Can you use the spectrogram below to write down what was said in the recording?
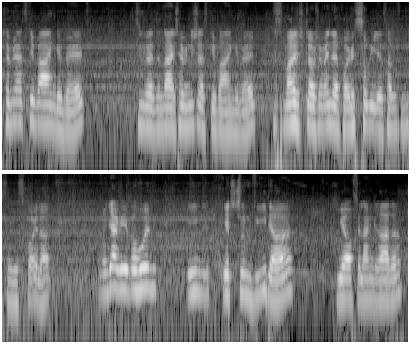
Ich habe ihn als Rivalen gewählt. Beziehungsweise nein, ich habe ihn nicht als Rivalen gewählt. Das mache ich glaube ich am Ende der Folge. Sorry, jetzt habe ich ein bisschen gespoilert. Und ja, wir überholen ihn jetzt schon wieder. Hier auf der Langgerade.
